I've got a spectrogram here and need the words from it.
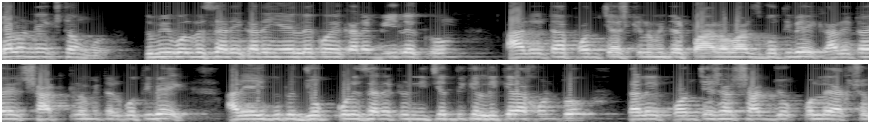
চলো নেক্সট অঙ্ক। তুমি বলবে, স্যার, এখানে এ লেখো, এখানে বি লেখুন আর এটা পঞ্চাশ কিলোমিটার পার আওয়ার্স গতিবেগ, আর এটা ষাট কিলোমিটার গতিবেগ। আর এই দুটো যোগ করে, স্যার, একটু নিচের দিকে লিখে রাখুন তো। তাহলে পঞ্চাশ আর ষাট যোগ করলে একশো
